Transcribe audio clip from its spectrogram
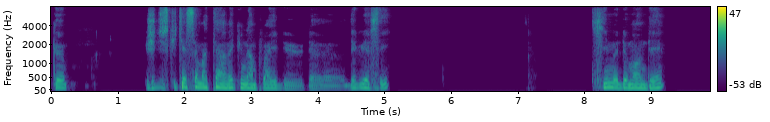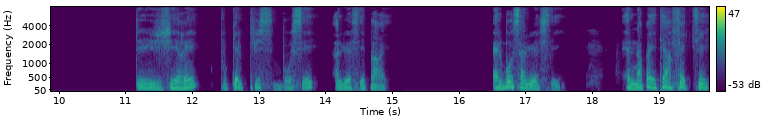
Que je discutais ce matin avec une employée de, de, l'UFC qui me demandait de gérer pour qu'elle puisse bosser à l'UFC Paris. Elle bosse à l'UFC. Elle n'a pas été affectée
